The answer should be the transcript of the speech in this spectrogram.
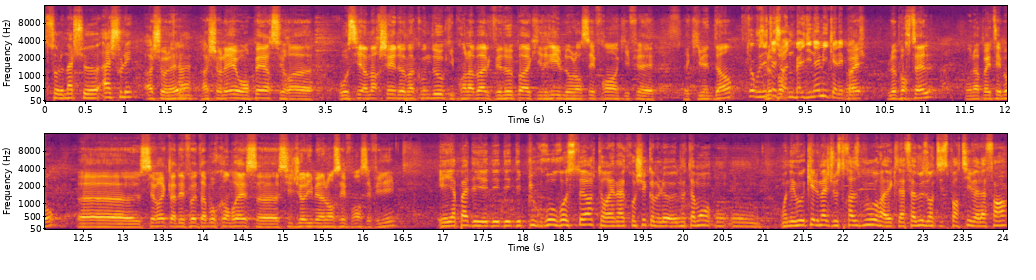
Sur le match euh, à Cholet À Cholet, Ouais. à Cholet où on perd sur euh, aussi un marché de Makundu qui prend la balle, qui fait deux pas, qui dribble au lancer franc, qui fait et qui met dedans. Toi, vous Le étiez sur une belle dynamique à l'époque. Ouais, le Portel, on n'a pas été bon. Euh, c'est vrai que la défaite à Bourg-en-Bresse, euh, si Jolie met un lancer franc, c'est fini. Et il n'y a pas des, des- des- des plus gros rosters que tu aurais aimé accrocher, comme le- notamment on, on- on évoquait le match de Strasbourg avec la fameuse antisportive à la fin.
